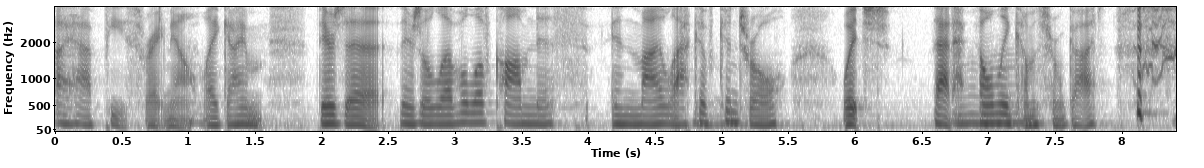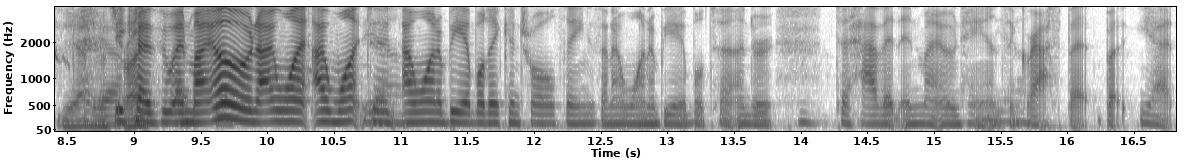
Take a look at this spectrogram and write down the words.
I have peace right now. Like I'm, there's a there's a level of calmness in my lack of control, which that only comes from God. Yeah, that's right. because in my own, I want I want to Yeah. I want to be able to control things, and I want to be able to under to have it in my own hands and grasp it. But yet,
